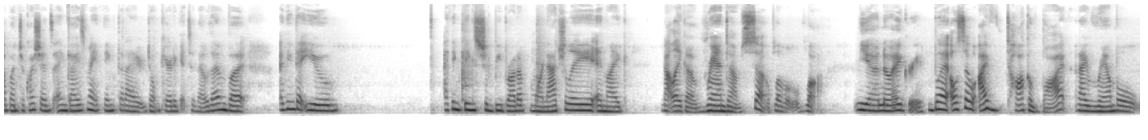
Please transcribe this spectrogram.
a bunch of questions, and guys might think that I don't care to get to know them, but I think that you, I think things should be brought up more naturally and like not like a random so blah blah blah blah yeah, no, I agree. but also I talk a lot and I ramble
